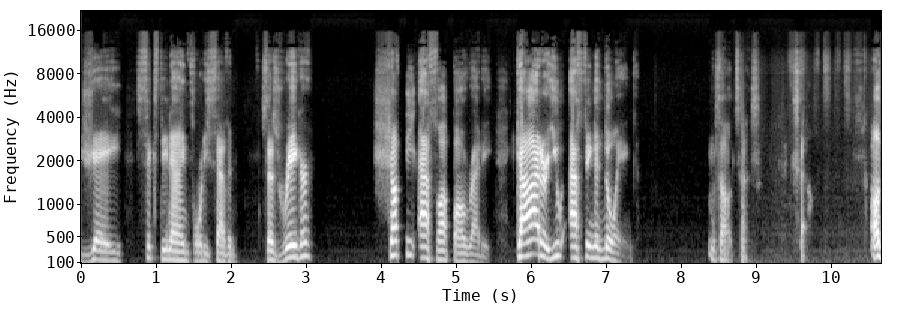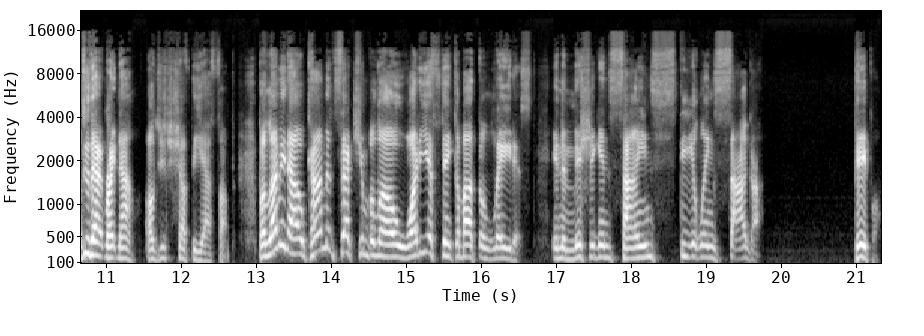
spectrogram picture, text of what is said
J6947. Says, Riger, shut the F up already. God, are you effing annoying? That's all it says. So I'll do that right now. I'll just shut the F up. But let me know, comment section below, what do you think about the latest in the Michigan sign stealing saga? People,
